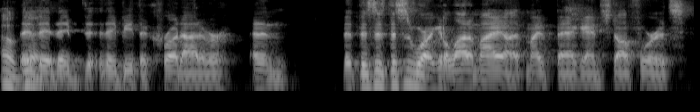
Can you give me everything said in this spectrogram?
Oh, They, good. they they they beat the crud out of her, and th- this is this is where I get a lot of my uh, my back end stuff where it's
